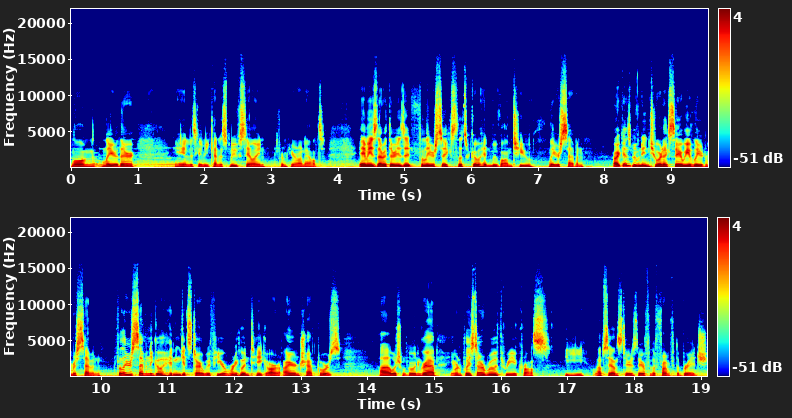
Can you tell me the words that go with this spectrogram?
long layer there. And it's going to be kind of smooth sailing from here on out. Anyways, that right there is it for layer 6. Let's go ahead and move on to layer 7. Alright guys, moving into our next layer, we have layer number 7. For layer 7 to go ahead and get started with here, we're going to go and take our iron trapdoors, uh, which we'll go and grab, and we're going to place our row 3 across the upside down stairs there for the front for the bridge.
